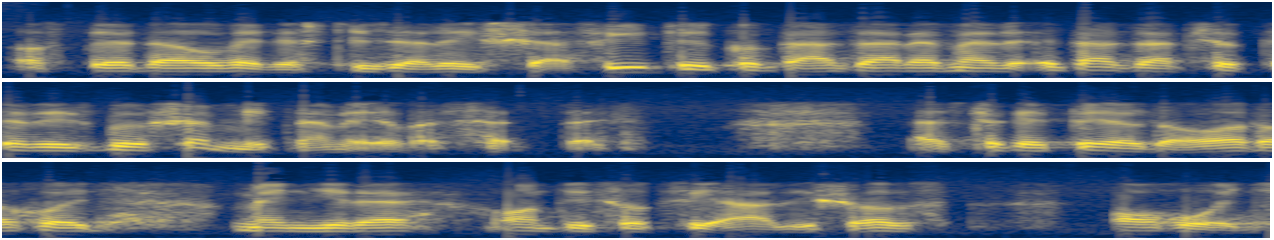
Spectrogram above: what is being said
az például vegyes tüzeléssel fűtők, a gázár, gázárcsökkenésből semmit nem élvezhettek. Ez csak egy példa arra, hogy mennyire antiszociális az, ahogy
